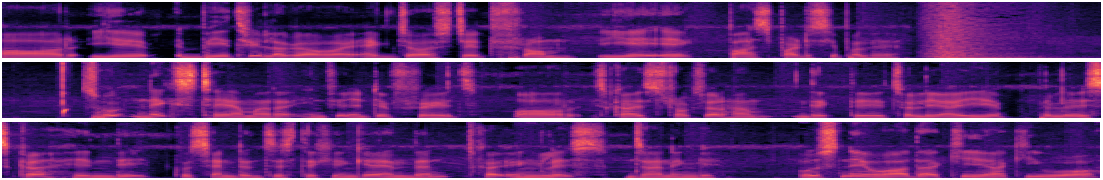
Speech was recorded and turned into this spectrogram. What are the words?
और ये बी थ्री लगा हुआ है एग्जॉस्टेड फ्रॉम ये एक पास्ट पार्टिसिपल है। सो so, नेक्स्ट है हमारा इन्फिनेटिव फ्रेज और इसका स्ट्रक्चर हम देखते हैं। चलिए आइए पहले इसका हिंदी कुछ सेंटेंसेस देखेंगे एंड देन इसका इंग्लिश जानेंगे। उसने वादा किया कि वह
